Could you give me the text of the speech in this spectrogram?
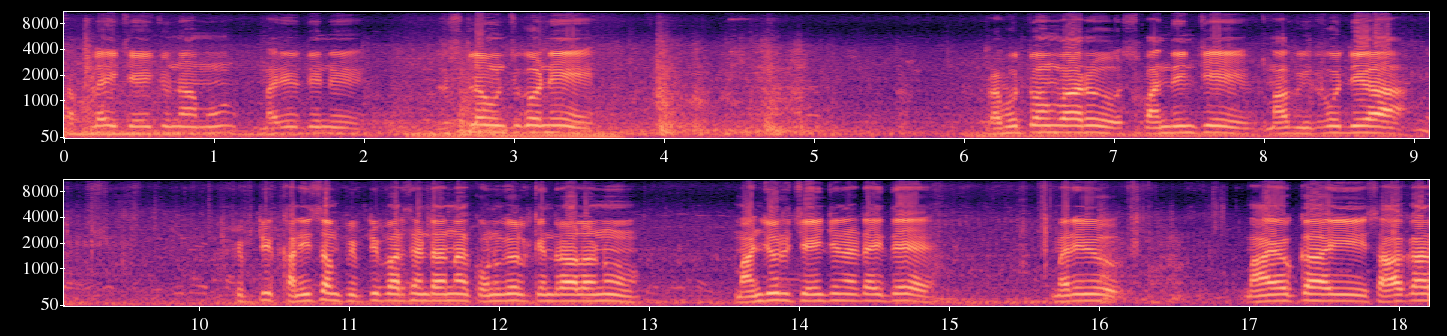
సప్లై చేయుచున్నాము. మరియు దీన్ని దృష్టిలో ఉంచుకొని ప్రభుత్వం వారు స్పందించి మాకు ఇంక కొద్దిగా ఫిఫ్టీ కనీసం ఫిఫ్టీ పర్సెంట్ అన్న కొనుగోలు కేంద్రాలను మంజూరు చేయించినట్టయితే మరియు మా యొక్క ఈ సహకార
